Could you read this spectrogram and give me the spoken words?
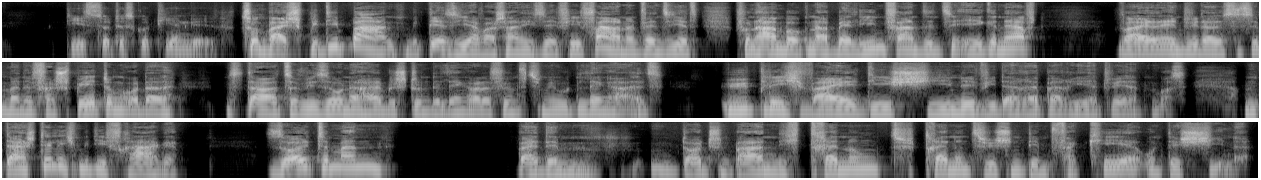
die es zu diskutieren gilt. Zum Beispiel die Bahn, mit der Sie ja wahrscheinlich sehr viel fahren. Und wenn Sie jetzt von Hamburg nach Berlin fahren, sind Sie eh genervt weil entweder ist es immer eine Verspätung oder es dauert sowieso eine halbe Stunde länger oder 50 Minuten länger als üblich, weil die Schiene wieder repariert werden muss. Und da stelle ich mir die Frage, sollte man bei dem Deutschen Bahn nicht Trennung trennen zwischen dem Verkehr und der Schiene?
